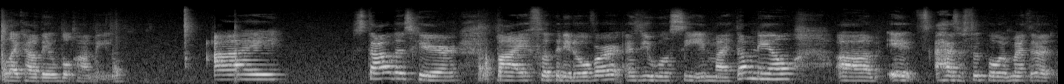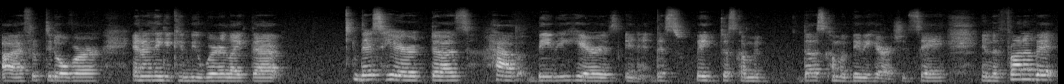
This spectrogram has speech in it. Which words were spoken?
I like how they look on me. I style this hair by flipping it over. As you will see in my thumbnail um, it has a flip over method. I flipped it over and I think it can be wear like that. This hair does have baby hairs in it. This wig does come does come with baby hair I should say in the front of it.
